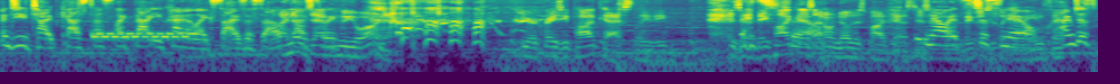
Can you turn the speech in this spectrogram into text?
And do you typecast us like that? You kind of like size us up. I know exactly we- who you are now. You're a crazy podcast lady. Is it a big podcast? true. I don't know this podcast. Is No, it it's just like new. I'm just,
